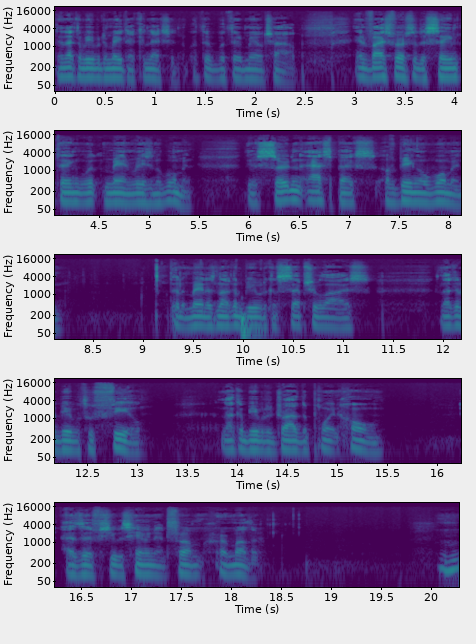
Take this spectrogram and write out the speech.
They're not going to be able to make that connection with their, with their male child, and vice versa. The same thing with a man raising a woman. There's certain aspects of being a woman that a man is not going to be able to conceptualize, not going to be able to feel, not going to be able to drive the point home, as if she was hearing it from her mother. Mm-hmm.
